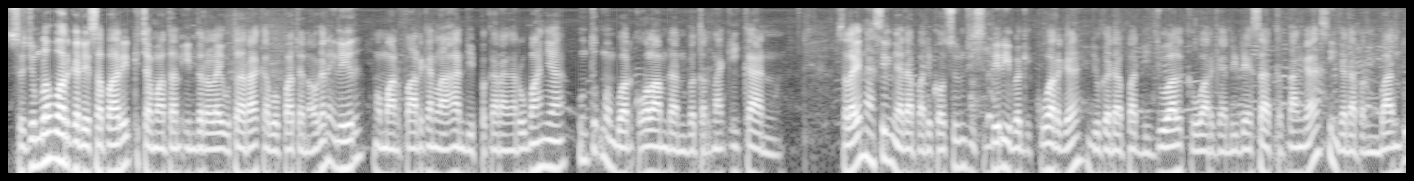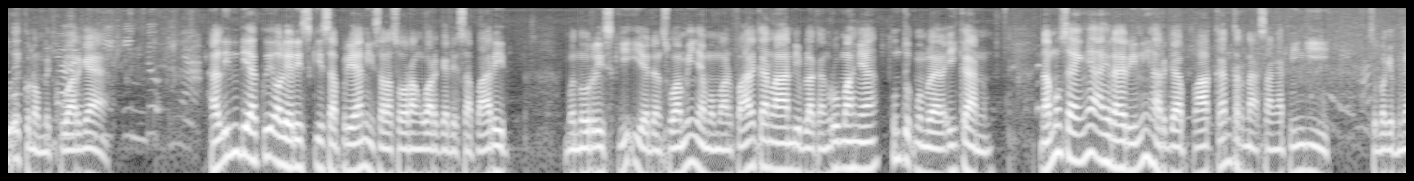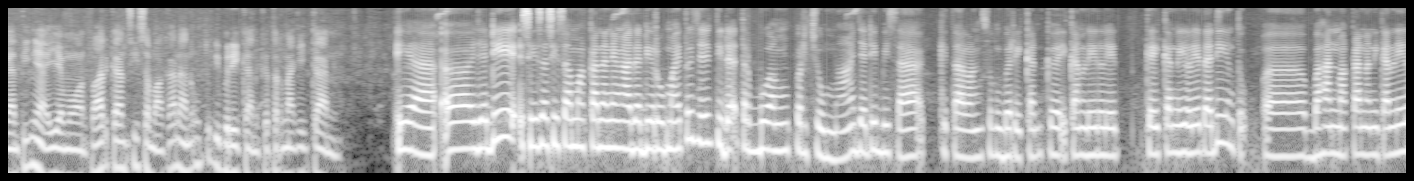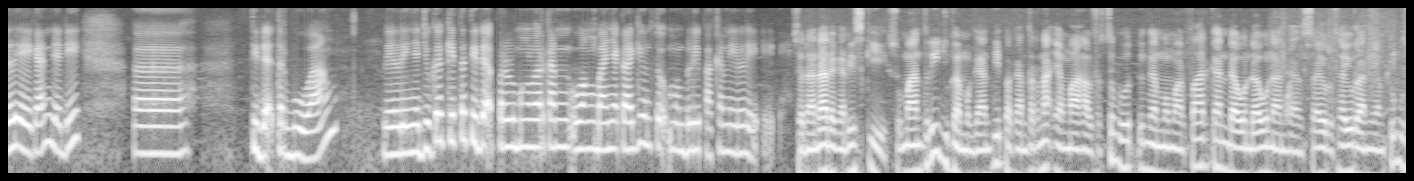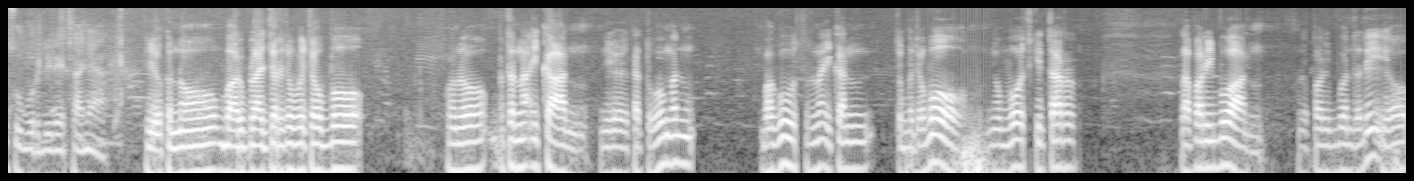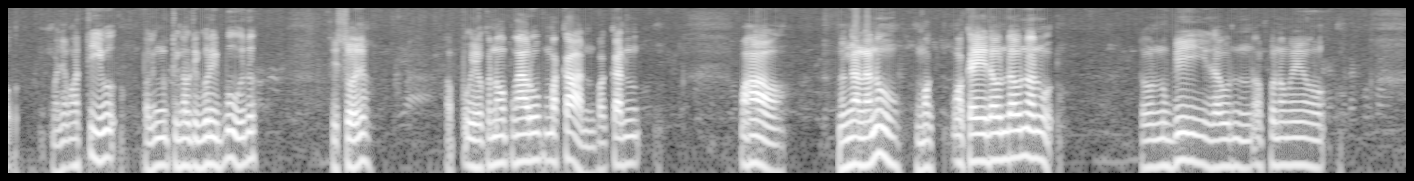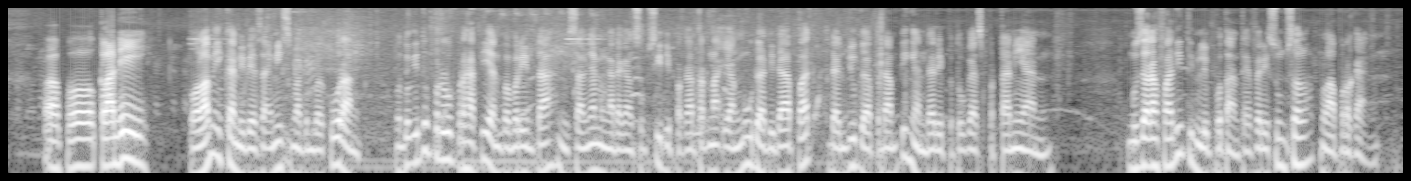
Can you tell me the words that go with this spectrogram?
Sejumlah warga desa Parit, Kecamatan Indralaya Utara, Kabupaten Ogan Ilir, memanfaatkan lahan di pekarangan rumahnya untuk membuat kolam dan beternak ikan. Selain hasilnya dapat dikonsumsi sendiri bagi keluarga, juga dapat dijual ke warga di desa tetangga sehingga dapat membantu ekonomi keluarga. Hal ini diakui oleh Rizky Sapriani, salah seorang warga desa Parit. Menurut Rizky, ia dan suaminya memanfaatkan lahan di belakang rumahnya untuk memelihara ikan. Namun sayangnya akhir-akhir ini harga pakan ternak sangat tinggi. Sebagai penggantinya, ia memanfaatkan sisa makanan untuk diberikan ke ternak ikan. Iya, uh, jadi sisa-sisa makanan yang ada di rumah itu jadi tidak terbuang percuma, jadi bisa kita langsung berikan ke ikan lele, ke ikan lele tadi untuk uh, bahan makanan ikan lele kan, jadi uh, tidak terbuang. Lilenya juga kita tidak perlu mengeluarkan uang banyak lagi untuk membeli pakan lele. Senada dengan Rizky, Sumantri juga mengganti pakan ternak yang mahal tersebut dengan memanfaatkan daun-daunan dan sayur-sayuran yang tumbuh subur di desanya. Ya kena baru belajar coba-coba kalau beternak ikan. Ya kata kan bagus beternak ikan coba-coba. Nyoba sekitar 8 ribuan. 8 ribuan tadi ya banyak mati yuk. Paling tinggal 3 ribu itu sisanya apa ya kena pengaruh makan, makan mahal. Dengan anu mak makai daun-daunan, Bu. Daun ubi, daun apa namanya? apa keladi. Kolam ikan di desa ini semakin berkurang. Untuk itu perlu perhatian pemerintah, misalnya mengadakan subsidi pakan ternak yang mudah didapat dan juga pendampingan dari petugas pertanian. Muzarafadi, Tim Liputan TVRI Sumsel, melaporkan.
